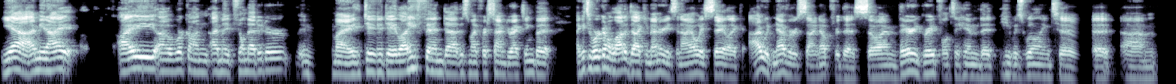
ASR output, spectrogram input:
yeah, I mean, I I uh, work on. I'm a film editor in my day to day life, and uh, this is my first time directing. But I get to work on a lot of documentaries, and I always say like I would never sign up for this. So I'm very grateful to him that he was willing to uh, um,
